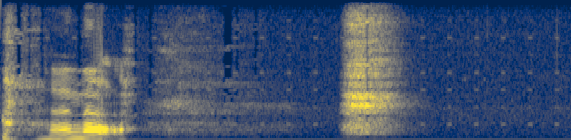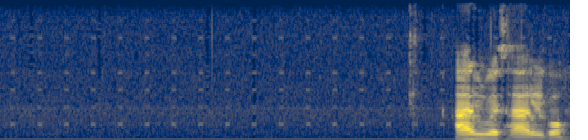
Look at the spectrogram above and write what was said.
Ah, no. Algo es algo.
